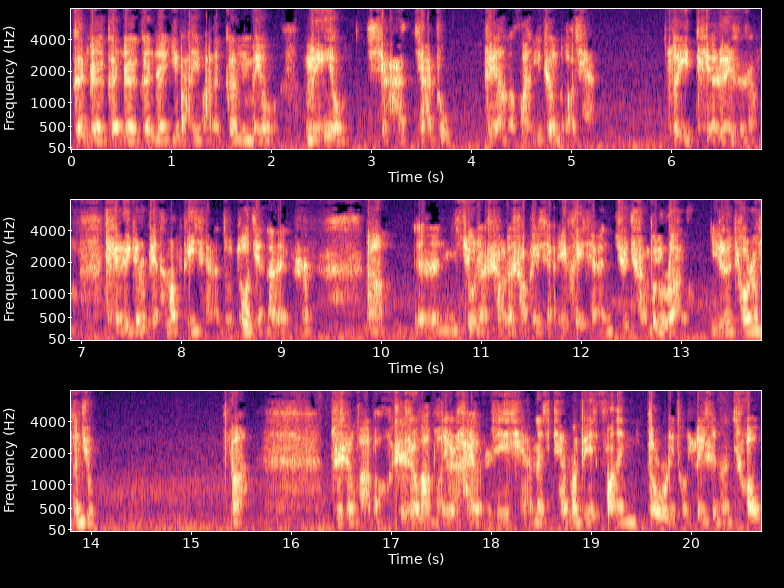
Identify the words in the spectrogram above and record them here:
跟着跟着跟着一把一把的跟，没有没有加加注，这样的话你挣不到钱。所以铁律是什么？铁律就是别他妈赔钱，就多简单的一个事儿，啊，就是你就这少点少赔钱，一赔钱就全部就乱了，你这调整很久，是吧？制胜法宝，制胜法宝就是还有这些钱呢，千万别放在你兜里头，随时能超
